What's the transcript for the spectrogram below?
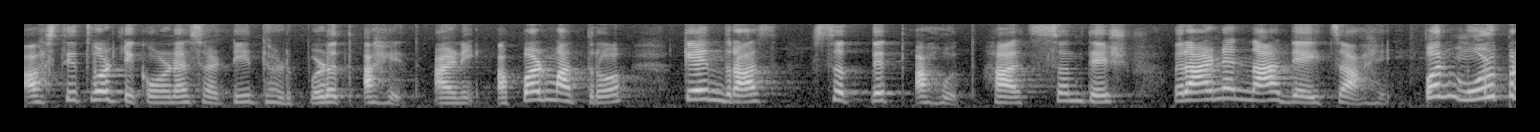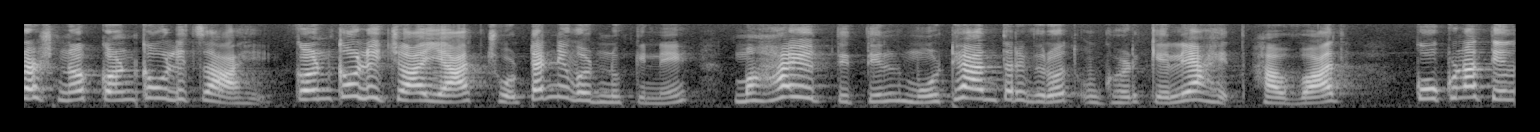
अस्तित्व टिकवण्यासाठी धडपडत आहेत आणि आपण मात्र केंद्रात सत्तेत आहोत. हाच संदेश राणेंना द्यायचा आहे. पण मूळ प्रश्न कणकवलीचा आहे. कणकवलीच्या या छोट्या निवडणुकीने महायुतीतील मोठे आंतरविरोध उघड केले आहेत. हा वाद कोकणातील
